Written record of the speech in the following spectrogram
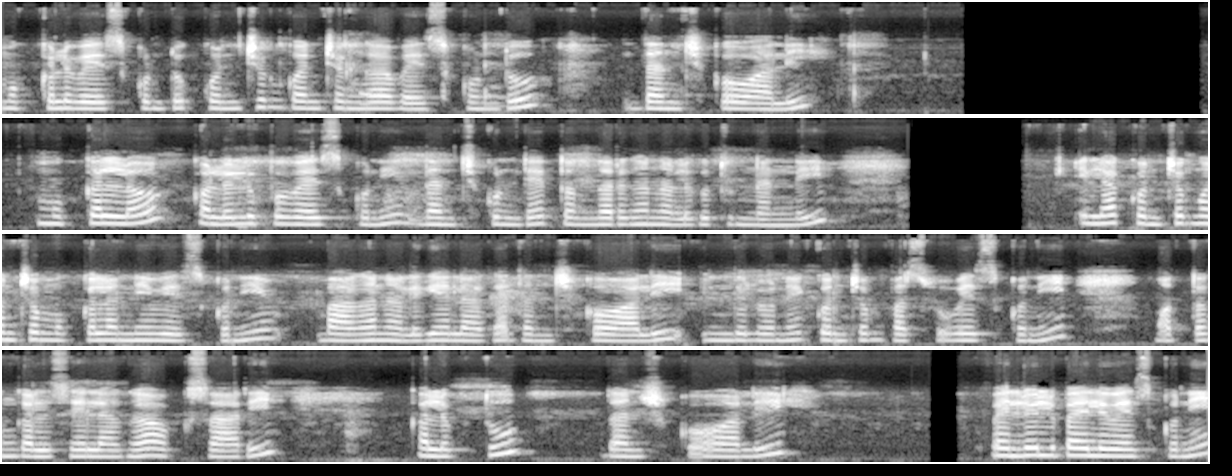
ముక్కలు వేసుకుంటూ కొంచెం కొంచెంగా వేసుకుంటూ దంచుకోవాలి. ముక్కల్లో కళ్ళులుప్పు వేసుకుని దంచుకుంటే తొందరగా నలుగుతుందండి. ఇలా కొంచెం కొంచెం ముక్కలన్నీ వేసుకొని బాగా నలిగేలాగా దంచుకోవాలి. ఇందులోనే కొంచెం పసుపు వేసుకొని మొత్తం కలిసేలాగా ఒకసారి కలుపుతూ దంచుకోవాలి. వెల్లుల్లిపాయలు వేసుకొని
